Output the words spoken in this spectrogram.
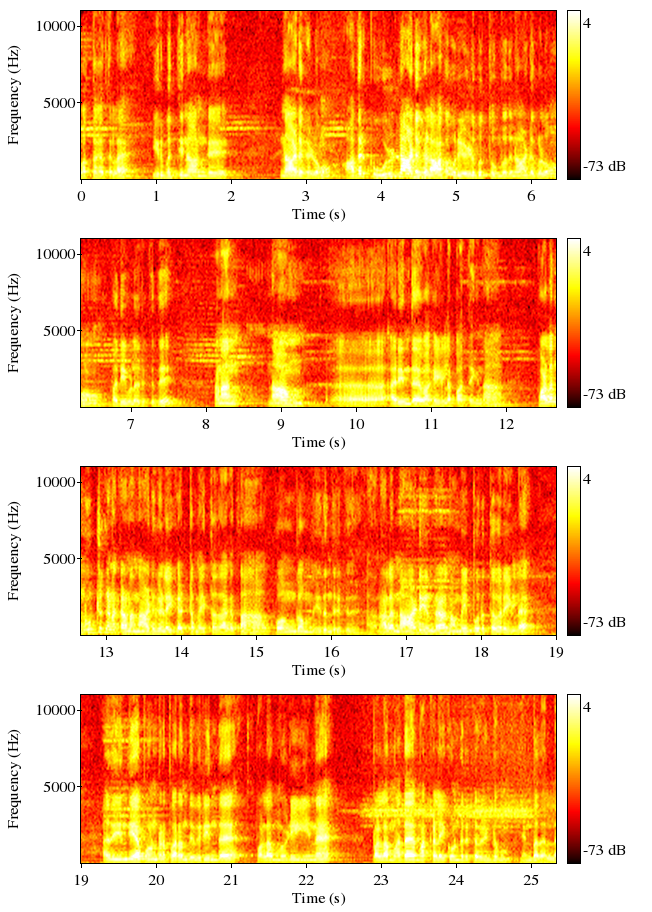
புத்தகத்தில் இருபத்தி நான்கு நாடுகளும் அதற்கு உள்நாடுகளாக ஒரு எழுபத்தொம்பது நாடுகளும் பதிவில் இருக்குது. ஆனால் நாம் அறிந்த வகையில் பார்த்தீங்கன்னா பல நூற்றுக்கணக்கான நாடுகளை கட்டமைத்ததாகத்தான் கொங்கம் இருந்திருக்குது. அதனால் நாடு என்றால் நம்மை பொறுத்தவரையில் அது இந்தியா போன்ற பறந்து விரிந்த பல மொழி இன பல மத மக்களை கொண்டிருக்க வேண்டும் என்பதல்ல.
